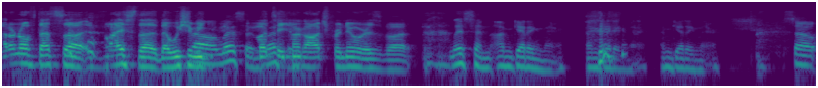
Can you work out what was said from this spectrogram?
I don't know if that's uh, advice that, that we should No, be listen, giving to young entrepreneurs, but Listen, I'm getting there. I'm getting there. I'm getting there. So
